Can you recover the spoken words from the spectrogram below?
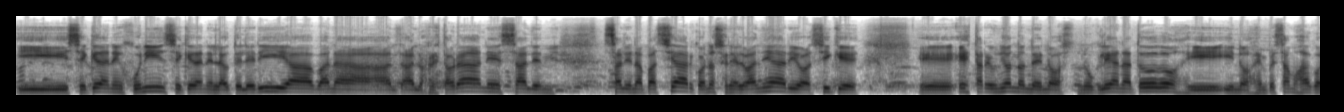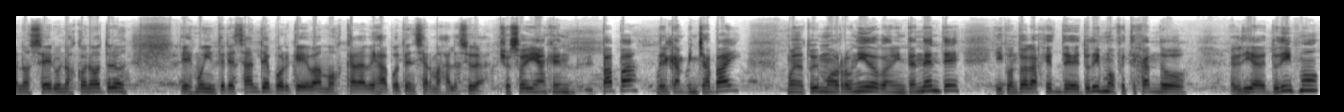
y se quedan en Junín, se quedan en la hotelería, van a, los restaurantes, salen, salen a pasear, conocen el balneario, así que eh, esta reunión donde nos nuclean a todos y, nos empezamos a conocer unos con otros es muy interesante porque vamos cada vez a potenciar más a la ciudad. Yo soy Ángel Papa del Camping Chapay. Bueno, estuvimos reunidos con el intendente y con toda la gente de turismo festejando el Día de Turismo.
